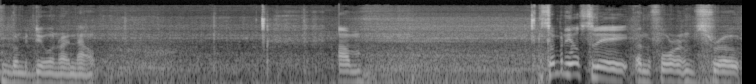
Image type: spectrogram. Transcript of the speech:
I'm to be doing right now. Um, somebody else today on the forums wrote,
